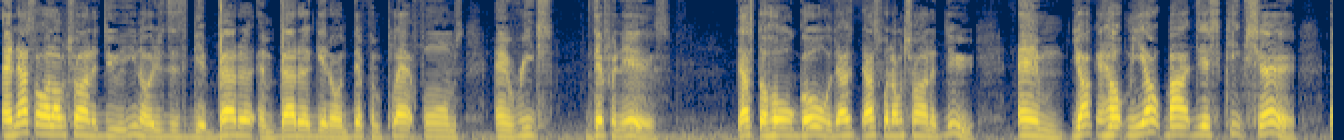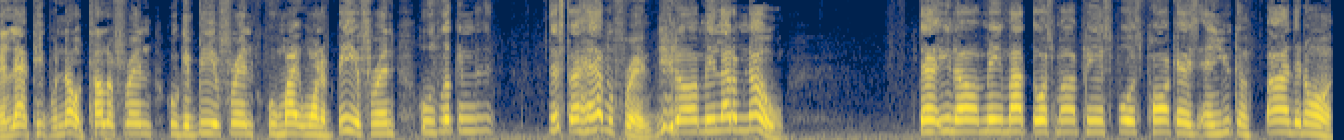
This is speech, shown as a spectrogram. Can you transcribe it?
And that's all I'm trying to do, you know, is just get better and better, get on different platforms and reach different ears. That's the whole goal. That's that's what I'm trying to do. And y'all can help me out by just keep sharing and let people know. Tell a friend who can be a friend, who might want to be a friend, who's looking just to have a friend. You know what I mean? Let them know. That, you know what I mean? My Thoughts, My Opinion Sports Podcast. And you can find it on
